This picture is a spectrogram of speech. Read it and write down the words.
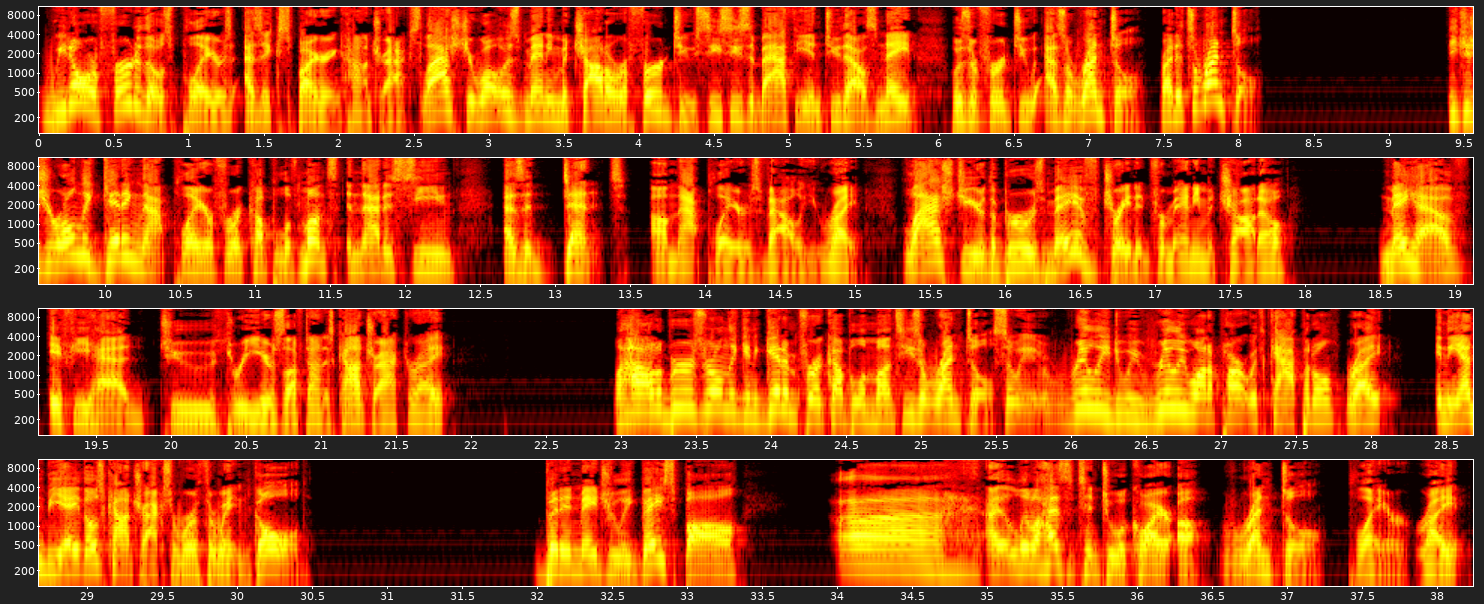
we don't refer to those players as expiring contracts. Last year, what was Manny Machado referred to? CC Sabathia in 2008 was referred to as a rental, right? It's a rental. Because you're only getting that player for a couple of months, and that is seen as a dent on that player's value, right? Last year, the Brewers may have traded for Manny Machado, may have if he had two, three years left on his contract, right? Well, the Brewers are only going to get him for a couple of months. He's a rental. So, really, do we really want to part with capital, right? In the NBA, those contracts are worth their weight in gold. But in Major League Baseball, uh, a little hesitant to acquire a rental player, right?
